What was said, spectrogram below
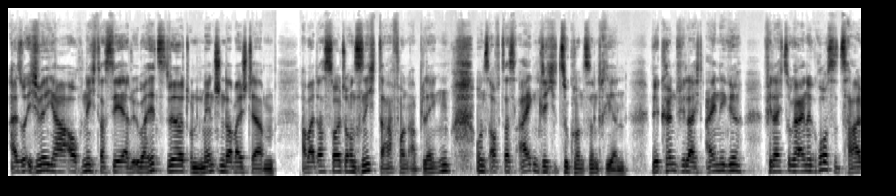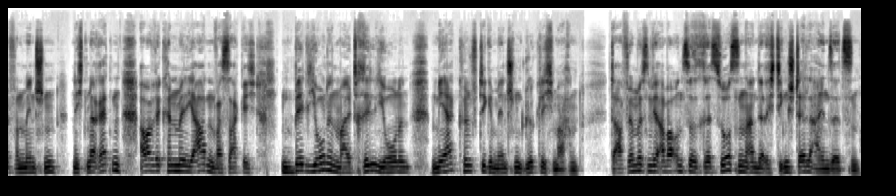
Also ich will ja auch nicht, dass die Erde überhitzt wird und Menschen dabei sterben. Aber das sollte uns nicht davon ablenken, uns auf das Eigentliche zu konzentrieren. Wir können vielleicht einige, vielleicht sogar eine große Zahl von Menschen nicht mehr retten, aber wir können Milliarden, was sag ich, Billionen mal Trillionen mehr künftige Menschen glücklich machen. Dafür müssen wir aber unsere Ressourcen an der richtigen Stelle einsetzen.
